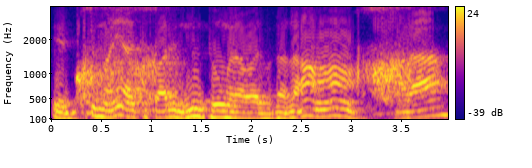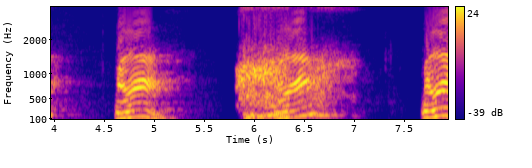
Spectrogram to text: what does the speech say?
எட்டு மணி ஆச்சு பாரு இன்னும் தூங்குறா பாரு. ஆ, ஆ. மகா மகா. மகா. மகா.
